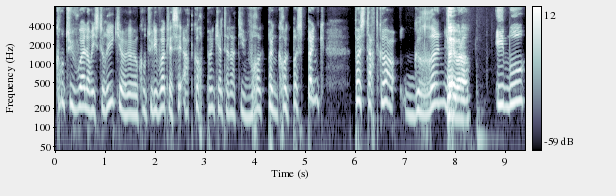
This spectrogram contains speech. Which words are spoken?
quand tu vois leur historique, heu, quand tu les vois classés hardcore, punk, alternative rock, punk rock, post-punk, post-hardcore, grunge, voilà. emo,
